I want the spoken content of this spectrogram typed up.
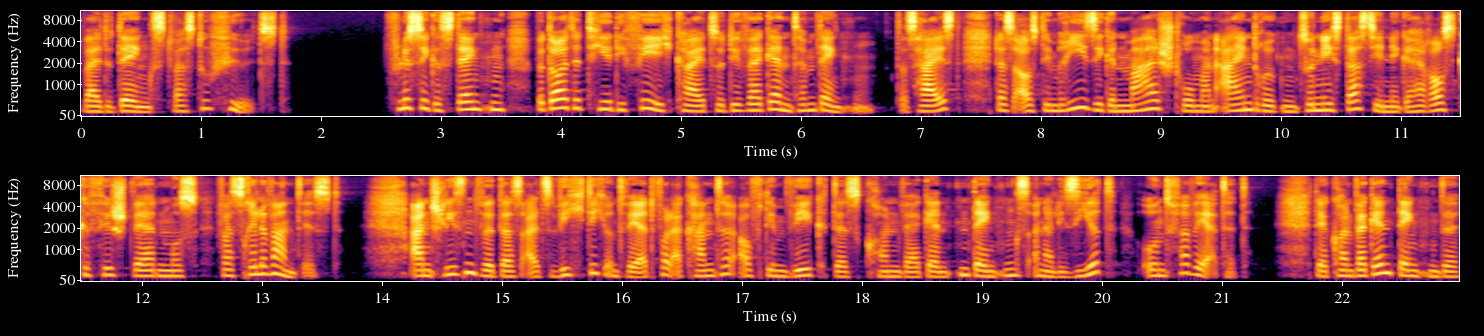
weil du denkst, was du fühlst. Flüssiges Denken bedeutet hier die Fähigkeit zu divergentem Denken. Das heißt, dass aus dem riesigen Malstrom an Eindrücken zunächst dasjenige herausgefischt werden muss, was relevant ist. Anschließend wird das als wichtig und wertvoll Erkannte auf dem Weg des konvergenten Denkens analysiert und verwertet. Der konvergent Denkende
